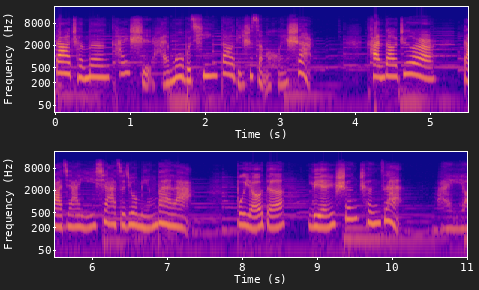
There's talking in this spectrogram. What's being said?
大臣们开始还摸不清到底是怎么回事儿，看到这儿，大家一下子就明白啦，不由得连声称赞：“哎呦，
